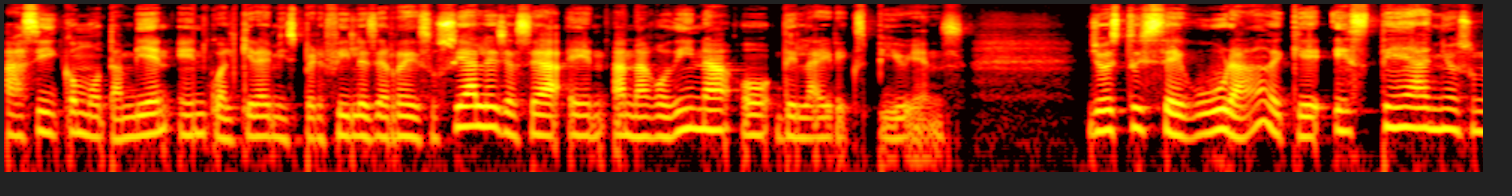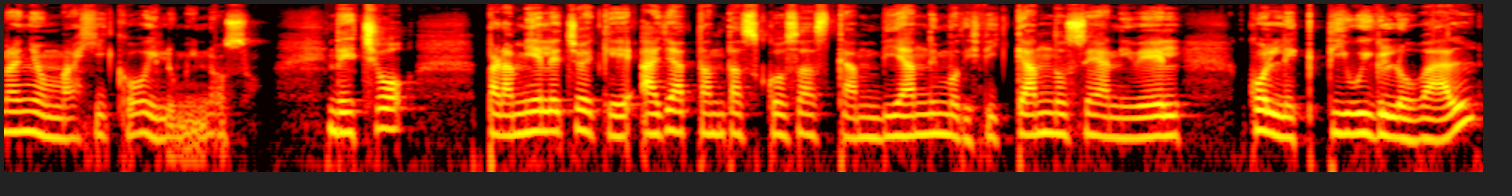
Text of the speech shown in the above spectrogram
así como también en cualquiera de mis perfiles de redes sociales, ya sea en Anagodina o The Light Experience. Yo estoy segura de que este año es un año mágico y luminoso. De hecho, para mí el hecho de que haya tantas cosas cambiando y modificándose a nivel colectivo y global,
